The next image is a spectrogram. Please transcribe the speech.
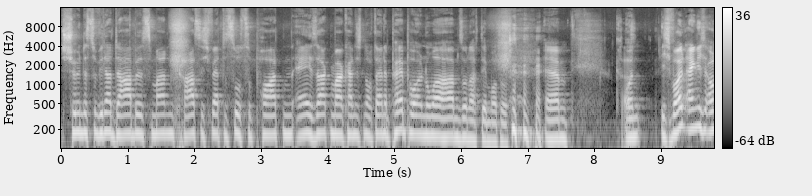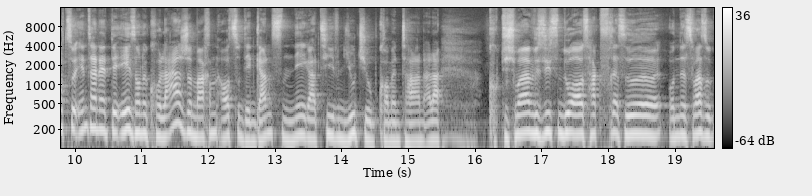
schön, dass du wieder da bist, Mann, krass, ich werde das so supporten, ey, sag mal, kann ich noch deine Paypal-Nummer haben, so nach dem Motto. Ähm, krass. Und ich wollte eigentlich auch zu internet.de so eine Collage machen aus so den ganzen negativen YouTube-Kommentaren aller. Guck dich mal an, wie siehst denn du aus, Hackfresse? Und es war so,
